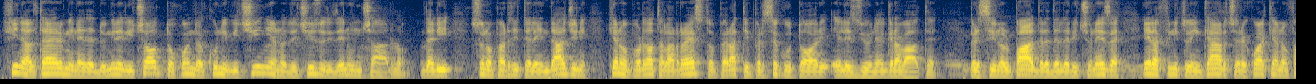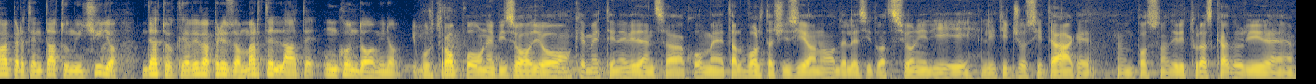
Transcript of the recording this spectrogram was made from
fino al termine del 2018 quando alcuni vicini hanno deciso di denunciarlo. Da lì sono partite le indagini che hanno portato all'arresto per atti persecutori e lesioni aggravate. Persino il padre del riccionese era finito in carcere qualche anno fa per tentato omicidio dato che aveva preso a martellate un condomino. Purtroppo un episodio che mette in evidenza come talvolta ci siano delle situazioni di litigiosità che mm, possono addirittura scaturire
